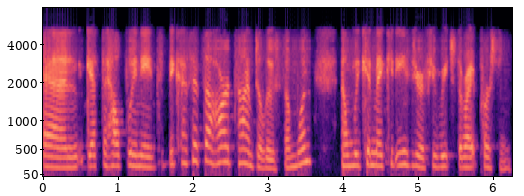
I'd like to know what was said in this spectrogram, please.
and get the help we need because it's a hard time to lose someone, and we can make it easier if you reach the right person.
